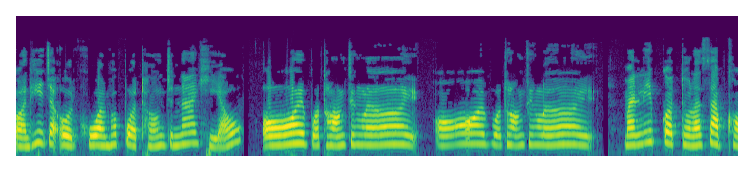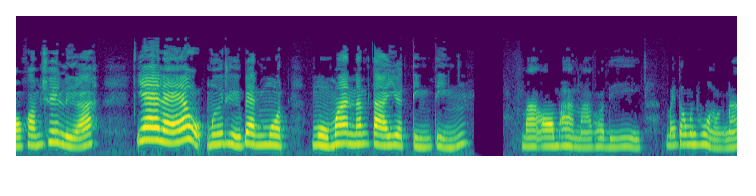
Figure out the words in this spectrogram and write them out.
ก่อนที่จะโอดครวญเพราะปวดท้องจนหน้าเขียว โอ้ยปวดท้องจังเลย โอ้ยปวดท้องจังเลย มันรีบกดโทรศัพท์ขอความช่วยเหลือ แย่แล้ว มือถือแบตหมด หมูมั่นน้ำตาหยดติ๋งติ๋งมาออมผ่านมาพอดี ไม่ต้องเป็นห่วงหรอกนะ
